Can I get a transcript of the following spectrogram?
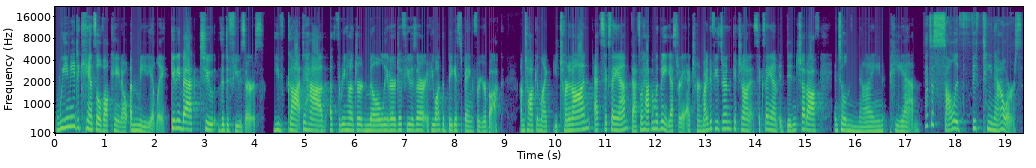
We need to cancel volcano immediately. Getting back to the diffusers. You've got to have a 300 milliliter diffuser if you want the biggest bang for your buck. I'm talking like you turn it on at 6 a.m. That's what happened with me yesterday. I turned my diffuser in the kitchen on at 6 a.m. It didn't shut off until 9 p.m. That's a solid 15 hours.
